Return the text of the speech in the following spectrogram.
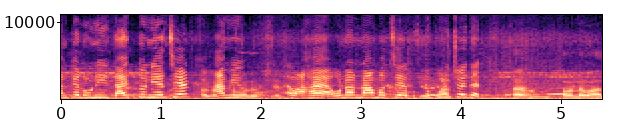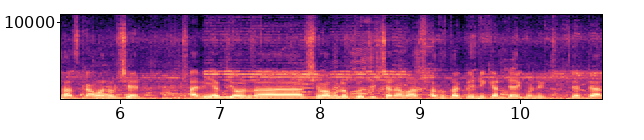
আঙ্কেল উনি দায়িত্ব নিয়েছেন। আমি হ্যাঁ ওনার নাম হচ্ছে পরিচয় দেন। হ্যাঁ আমার নাম আলহাজ কামাল হোসেন। আমি একজন সেবামূলক প্রতিষ্ঠান আমার সততা clinic and diagnostic centre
